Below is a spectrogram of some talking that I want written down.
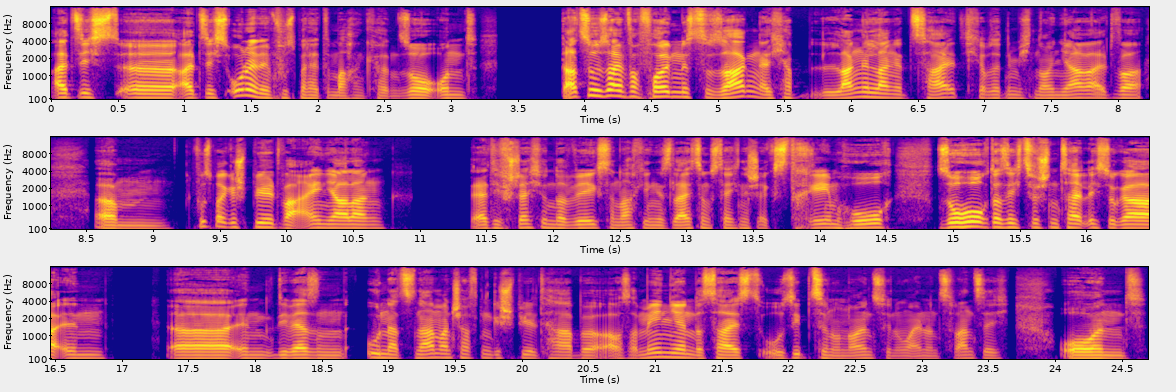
als ich es äh, als ich's ohne den Fußball hätte machen können. So, und dazu ist einfach Folgendes zu sagen. Ich habe lange, lange Zeit, ich glaube seitdem ich neun Jahre alt war, ähm, Fußball gespielt, war ein Jahr lang relativ schlecht unterwegs. Danach ging es leistungstechnisch extrem hoch. So hoch, dass ich zwischenzeitlich sogar in, äh, in diversen U-Nationalmannschaften gespielt habe aus Armenien. Das heißt U17, U19, U21. Und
